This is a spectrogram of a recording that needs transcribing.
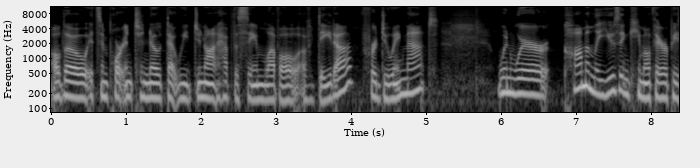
although it's important to note that we do not have the same level of data for doing that. When we're commonly using chemotherapy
